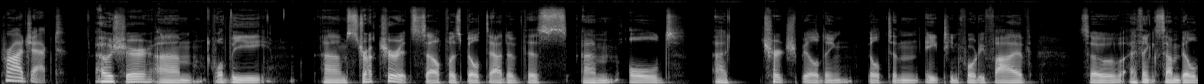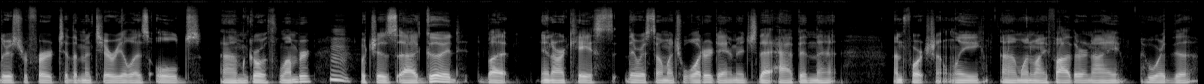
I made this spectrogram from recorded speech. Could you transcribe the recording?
project. Oh, sure. Um, well, the um, structure itself was built out of this um, old uh, church building built in 1845. So I think some builders refer to the material as old um, growth lumber, which is uh, good. But in our case, there was so much water damage that happened that unfortunately, um, when my father and I, who were the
